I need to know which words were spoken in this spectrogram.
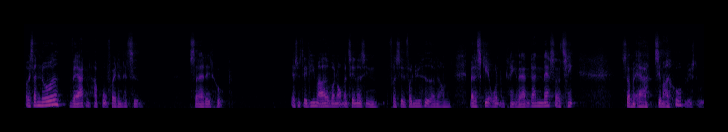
Og hvis der er noget, verden har brug for i den her tid, så er det et håb. Jeg synes, det er lige meget, hvornår man tænder sin for, for nyhederne om, hvad der sker rundt omkring i verden. Der er masser af ting, som er, ser meget håbløst ud.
